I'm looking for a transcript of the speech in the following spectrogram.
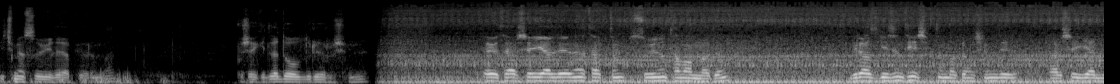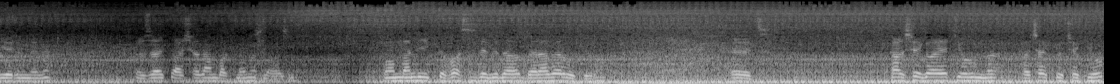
içme suyuyla yapıyorum ben. Bu şekilde dolduruyorum şimdi. Evet her şeyi yerlerine taktım. Suyunu tamamladım. Biraz gezintiye çıktım bakalım şimdi her şey geldi yerinde mi? Özellikle aşağıdan bakmamız lazım. Şu an ben de ilk defa sizle bir daha beraber bakıyorum. Evet. Her şey gayet yolunda. Kaçak göçek yok.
